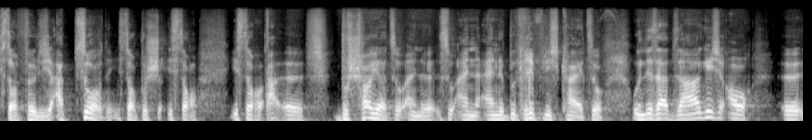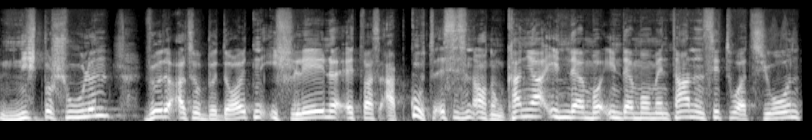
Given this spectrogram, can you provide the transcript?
Ist doch völlig absurd, ist doch, ist doch, ist doch äh, bescheuert, so, eine, so eine, eine Begrifflichkeit. So. Und deshalb sage ich auch, äh, nicht beschulen, würde also bedeuten, ich lehne etwas ab. Gut, es ist in Ordnung. Kann ja in der, in der momentanen Situation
